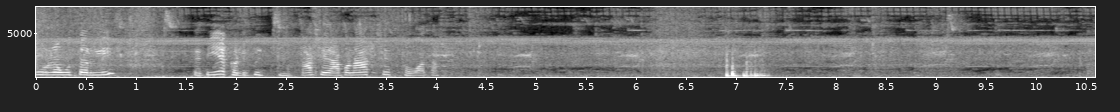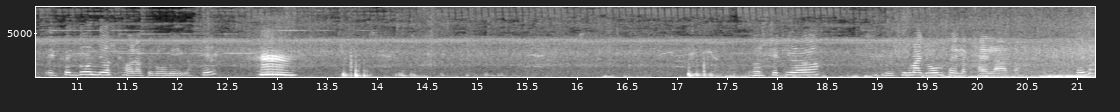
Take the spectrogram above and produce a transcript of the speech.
पूर्ण उतरली तर ती एकटी पिकची असे आपण असेच खाऊ आता. एक ते दोन दिवस ठेवावं लागतं रोमीला हे. घरचे केळं भेटून माझ्या ओम साईला खायला आता. है ना?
